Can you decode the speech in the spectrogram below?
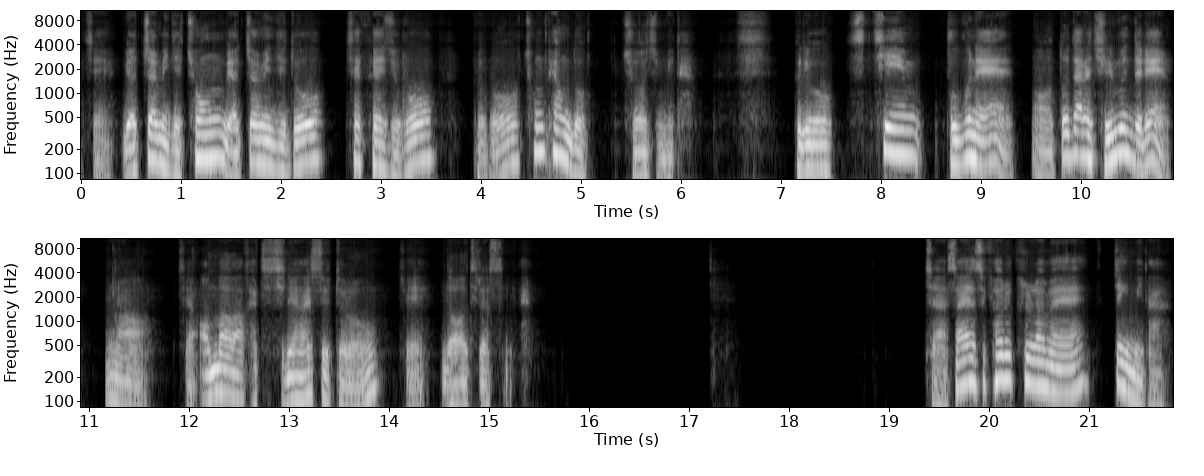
이제 몇 점인지 총 몇 점인지도 체크해주고 그리고 총평도 주어집니다. 그리고 스팀 부분에 어, 또 다른 질문들을 어, 엄마와 같이 진행할 수 있도록 넣어드렸습니다. 자, 사이언스 커리큘럼의 특징입니다.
